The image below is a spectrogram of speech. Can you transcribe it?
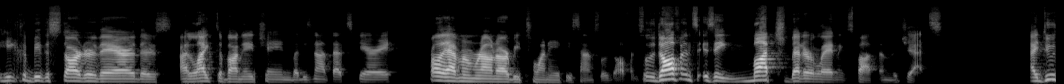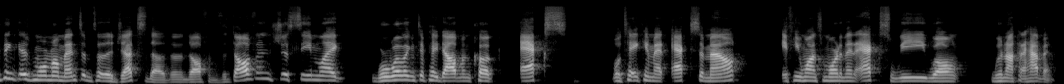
he could be the starter there. There's I like De'Von Achane, but he's not that scary. Probably have him around RB twenty if he signs with the Dolphins. So the Dolphins is a much better landing spot than the Jets. I do think there's more momentum to the Jets though than the Dolphins. The Dolphins just seem like we're willing to pay Dalvin Cook X. We'll take him at X amount. If he wants more than X, we won't. We're not going to have him.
